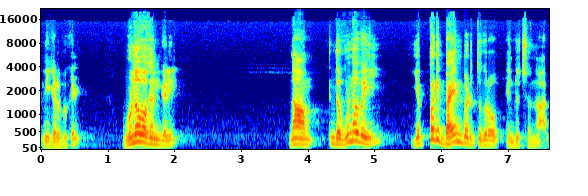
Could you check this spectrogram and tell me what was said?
நிகழ்வுகள் உணவகங்களில் நாம் இந்த உணவை எப்படி பயன்படுத்துகிறோம் என்று சொன்னால்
